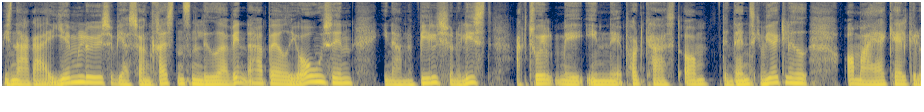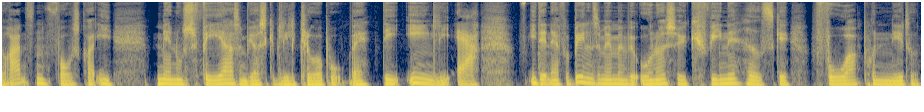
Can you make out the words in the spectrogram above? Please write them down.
vi snakker hjemløse, vi har Søren Christensen, leder af Vinterherberget i Aarhus ind, i navnet Bill, journalist, aktuel med en øh, podcast om den danske virkelighed, og Maja Kalke Lorentzen, forsker i manusfære, som vi også skal blive lidt klogere på, hvad det egentlig er. I den her forbindelse med, at man vil undersøge kvindehadske forer på nettet.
